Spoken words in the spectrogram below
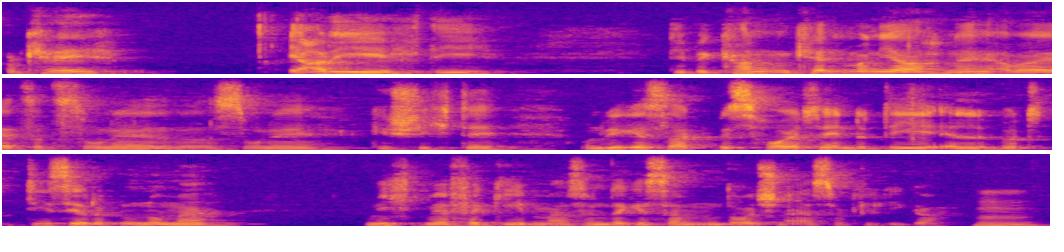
Okay. Ja, die, die, die Bekannten kennt man ja, ne? aber jetzt hat so eine, so eine Geschichte. Und wie gesagt, bis heute in der DEL wird diese Rückennummer nicht mehr vergeben, also in der gesamten deutschen Eishockey-Liga. Hm.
